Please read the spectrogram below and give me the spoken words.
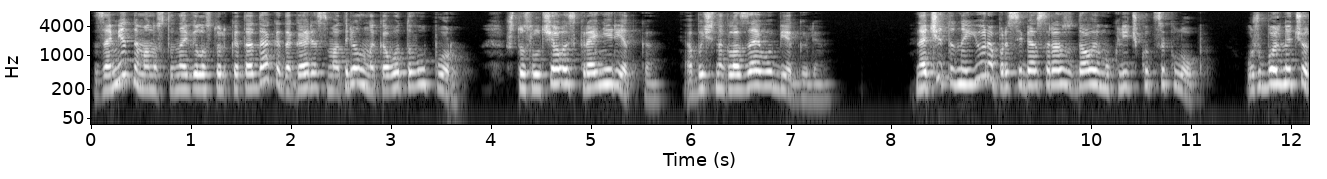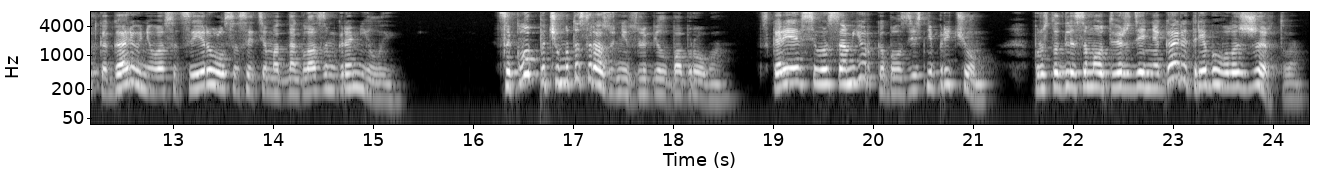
Заметным оно становилось только тогда, когда Гарри смотрел на кого-то в упор, что случалось крайне редко. Обычно глаза его бегали. Начитанный Юра про себя сразу дал ему кличку Циклоп. Уж больно четко Гарри у него ассоциировался с этим одноглазым громилой. Циклоп почему-то сразу не взлюбил Боброва. Скорее всего, сам Юрка был здесь ни при чем. Просто для самоутверждения Гарри требовалась жертва.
